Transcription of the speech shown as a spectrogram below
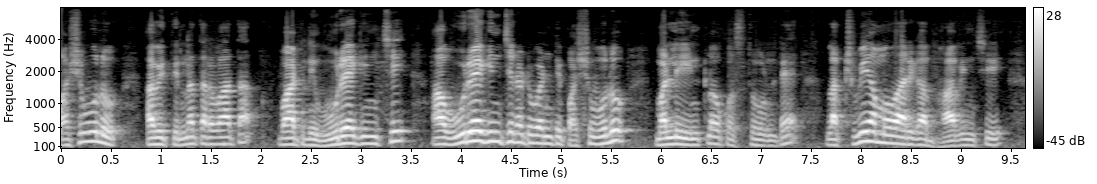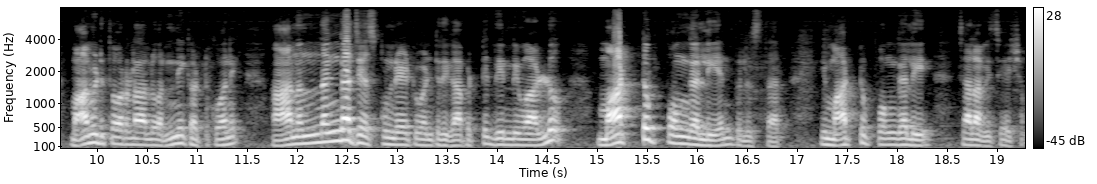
పశువులు అవి తిన్న తర్వాత వాటిని ఊరేగించి ఆ ఊరేగించినటువంటి పశువులు మళ్ళీ ఇంట్లోకి వస్తూ ఉంటే లక్ష్మీ అమ్మవారిగా భావించి మామిడి తోరణాలు అన్నీ కట్టుకొని ఆనందంగా చేసుకునేటువంటిది కాబట్టి దీన్ని వాళ్ళు మాట్టు పొంగలి అని పిలుస్తారు. ఈ మాట్టు పొంగలి చాలా విశేషం.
